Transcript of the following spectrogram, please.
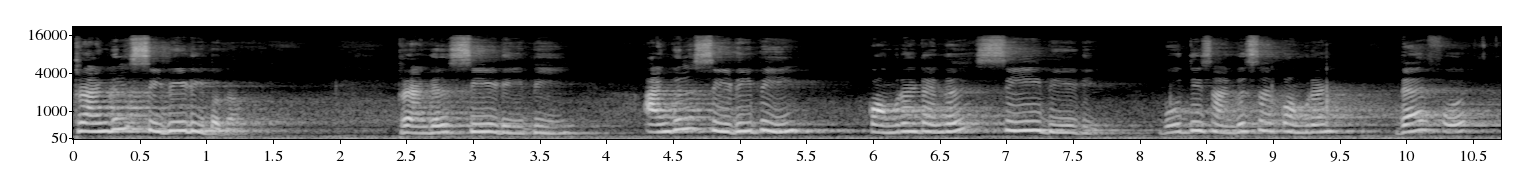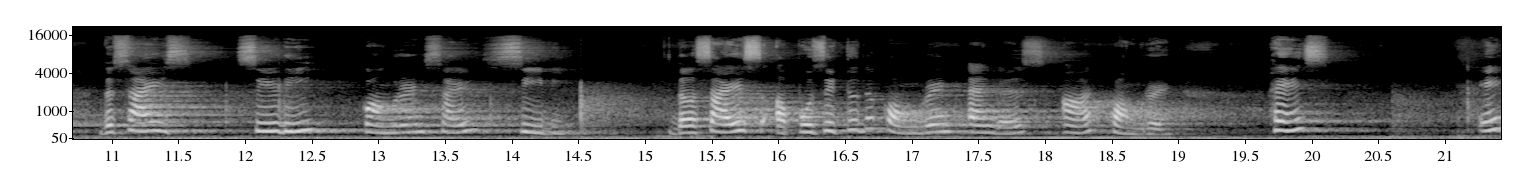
ट्रायंगल सी बी डी बघा triangle C D B angle C D B congruent angle CBD both these angles are congruent. Therefore the sides CD congruent side CB the sides opposite to the congruent angles are congruent. Hence in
